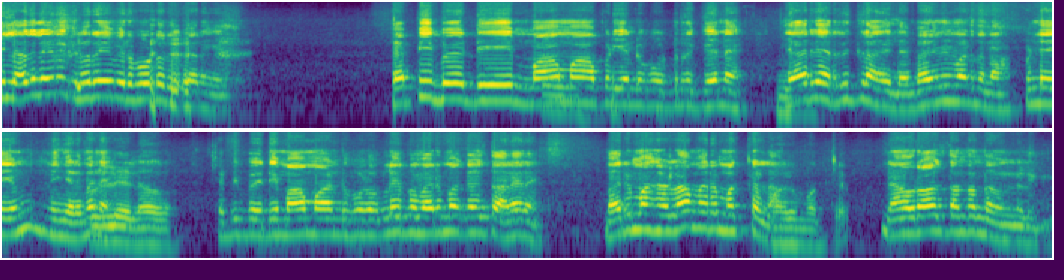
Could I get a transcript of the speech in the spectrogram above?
இல்லை அதில் இருக்கு. நிறைய பேர் போட்டோ இருக்காருங்க ஹாப்பி பர்த்டே மாமா அப்படி என்று போட்டுருக்கேன்னு யார் யார் இருக்கிறாங்க இல்லை பயமே மாட்டேனா பிள்ளையும் நீங்கள் ஹாப்பி பர்த்டே மாமான்னு போடக்குள்ள இப்போ மருமக்கள் தானே? மருமகளா மருமக்களா? ஒரு மக்கள் நான் ஒரு ஆள் தான் தந்தேன் உங்களுக்கு.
